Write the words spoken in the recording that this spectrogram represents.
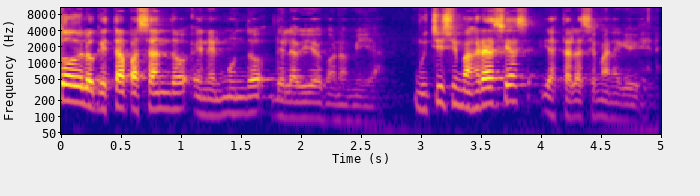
todo lo que está pasando en el mundo de la bioeconomía. Muchísimas gracias y hasta la semana que viene.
